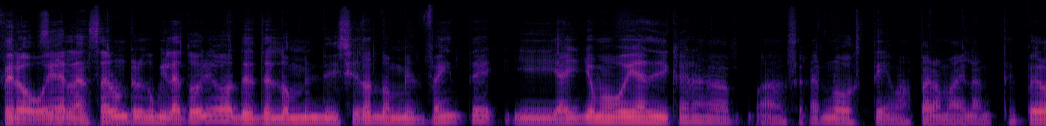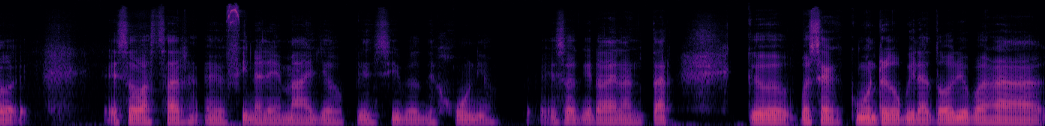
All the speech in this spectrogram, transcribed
Pero voy Sí, a lanzar un recopilatorio desde el 2017 al 2020 y ahí yo me voy a dedicar a, a sacar nuevos temas para más adelante. Pero eso va a estar en finales de mayo, principios de junio. Eso quiero adelantar, que o sea, como un recopilatorio para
